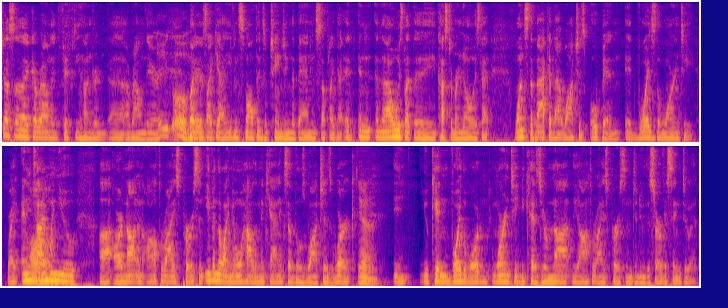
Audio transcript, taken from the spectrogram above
just uh, like around like fifteen hundred uh, around there. there you go. But it was like, yeah, even small things of changing the band and stuff like that. And, and and I always let the customer know is that once the back of that watch is open, it voids the warranty. Right. Anytime Oh. when you uh, are not an authorized person, even though I know how the mechanics of those watches work, yeah. y- you can void the war- warranty because you're not the authorized person to do the servicing to it.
